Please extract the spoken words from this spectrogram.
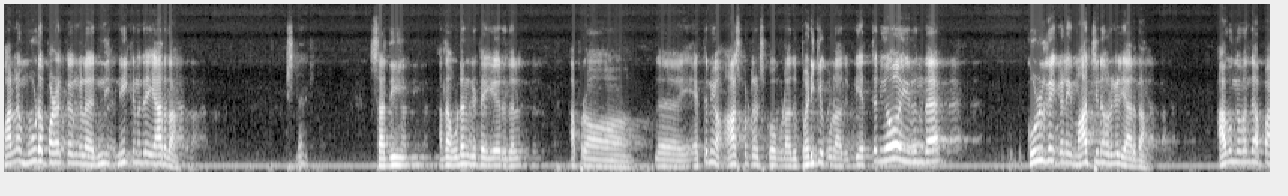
பல மூட பழக்கங்களை நீ- நீக்கினதே யார் தான் சதி அதான் உடன்கிட்ட ஏறுதல் அப்புறம் இந்த எத்தனையோ ஹாஸ்பிட்டல்ஸ் போகக்கூடாது படிக்கக்கூடாது இப்படி எத்தனையோ இருந்த கொள்கைகளை மாற்றினவர்கள் யார் தான் அவங்க வந்து அப்பா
